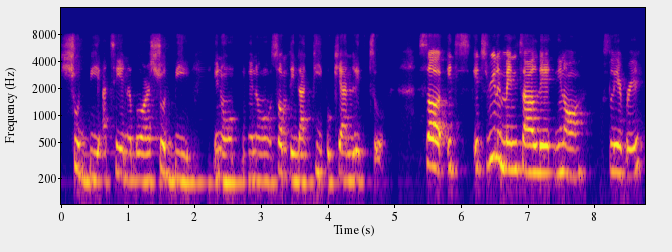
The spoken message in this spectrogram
should be attainable or should be, you know, you know, something that people can live to. So it's it's really mental, you know, slavery,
